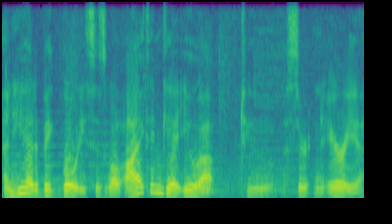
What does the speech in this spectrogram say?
And he had a big boat. He says, Well, I can get you up to a certain area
